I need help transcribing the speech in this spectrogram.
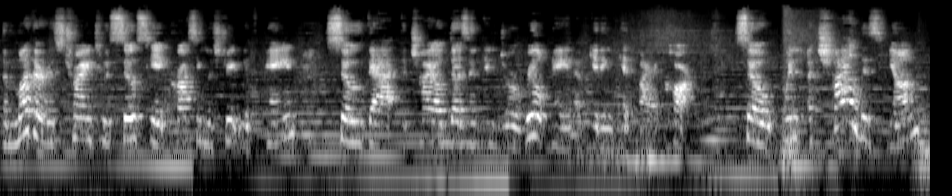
the mother is trying to associate crossing the street with pain so that the child doesn't endure real pain of getting hit by a car. So when a child is young,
